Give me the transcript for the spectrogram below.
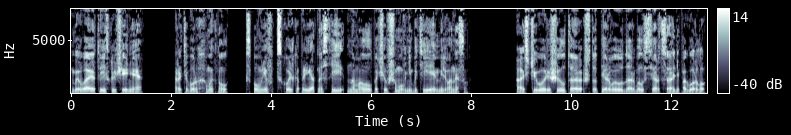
Бывают и исключения». Ратибор хмыкнул, вспомнив, сколько приятностей намолол почившему в небытие Мельванесу. «А с чего решил-то, что первый удар был в сердце, а не по горлу?»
